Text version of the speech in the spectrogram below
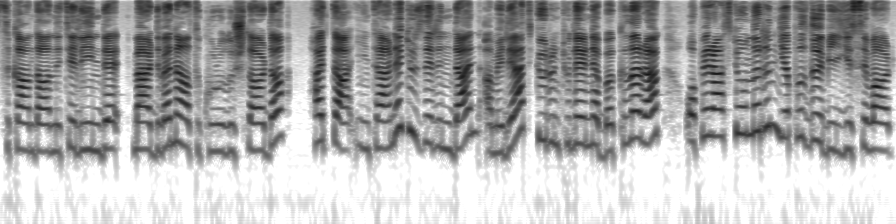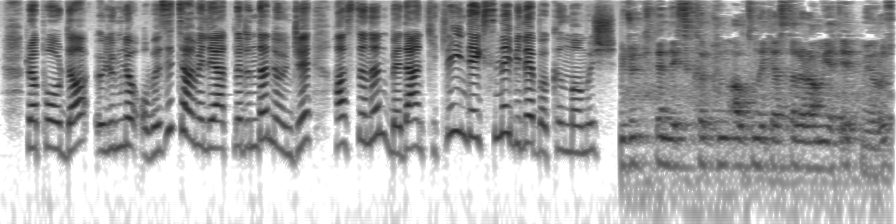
skandal niteliğinde. Merdiven altı kuruluşlarda hatta internet üzerinden ameliyat görüntülerine bakılarak operasyonların yapıldığı bilgisi var. Raporda ölümlü obezite ameliyatlarından önce hastanın beden kitle indeksine bile bakılmamış. Vücut kitle indeksi 40'ın altındaki hastalara ameliyat etmiyoruz.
